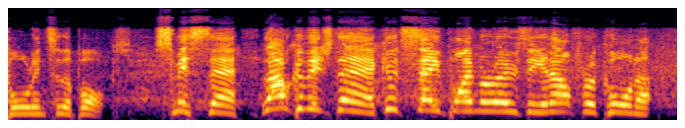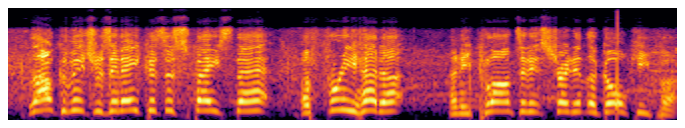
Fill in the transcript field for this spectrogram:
Ball into the box. Smith's there. Lalkovic there. Good save by Marosi and out for a corner. Lalkovic was in acres of space there. A free header and he planted it straight at the goalkeeper.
